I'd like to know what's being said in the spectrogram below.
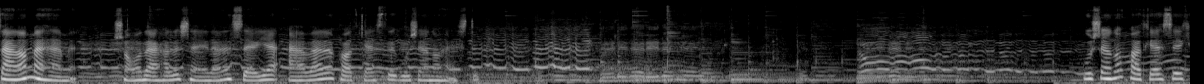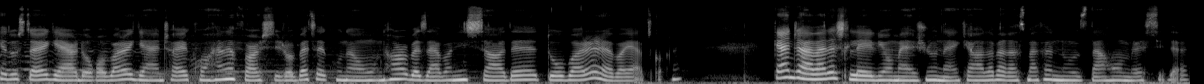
سلام به همه. شما در حال شنیدن سری اول پادکست گوشنو هستید. گوشنو پادکستیه که دوست داره گرد و غبار گنج های کهن فارسی رو بتکونه و اونها رو به زبانی ساده دوباره روایت کنه. گنج اولش لیلی و مجنونه که حالا به قسمت 19 هم رسیده.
